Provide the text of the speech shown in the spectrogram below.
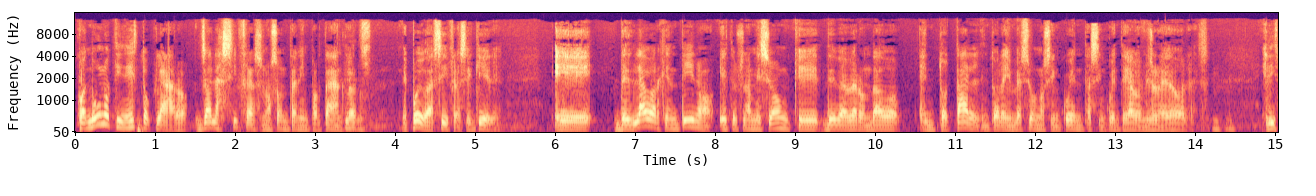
cuando uno tiene esto claro, ya las cifras no son tan importantes. Claro. Le puedo dar cifras si quiere. Eh, del lado argentino, esta es una misión que debe haber rondado en total, en toda la inversión, unos 50, 50 y algo de millones de dólares. El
